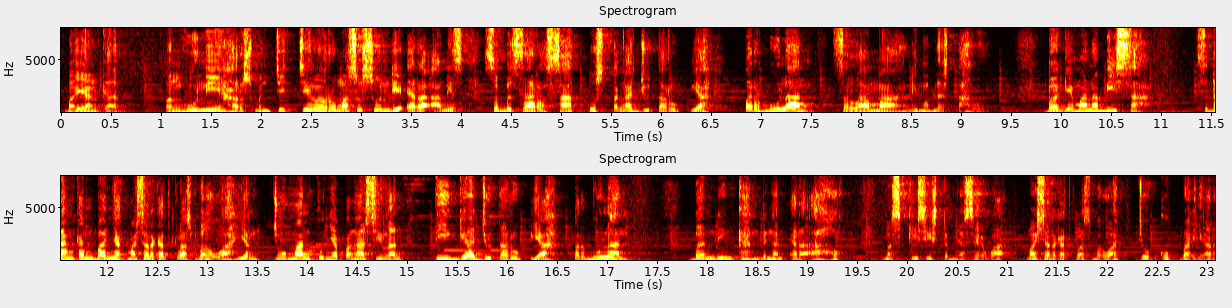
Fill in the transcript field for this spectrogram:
Bayangkan, penghuni harus mencicil rumah susun di era Anies sebesar satu setengah juta rupiah per bulan selama 15 tahun. Bagaimana bisa? Sedangkan banyak masyarakat kelas bawah yang cuman punya penghasilan 3 juta rupiah per bulan. Bandingkan dengan era Ahok Meski sistemnya sewa, masyarakat kelas bawah cukup bayar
